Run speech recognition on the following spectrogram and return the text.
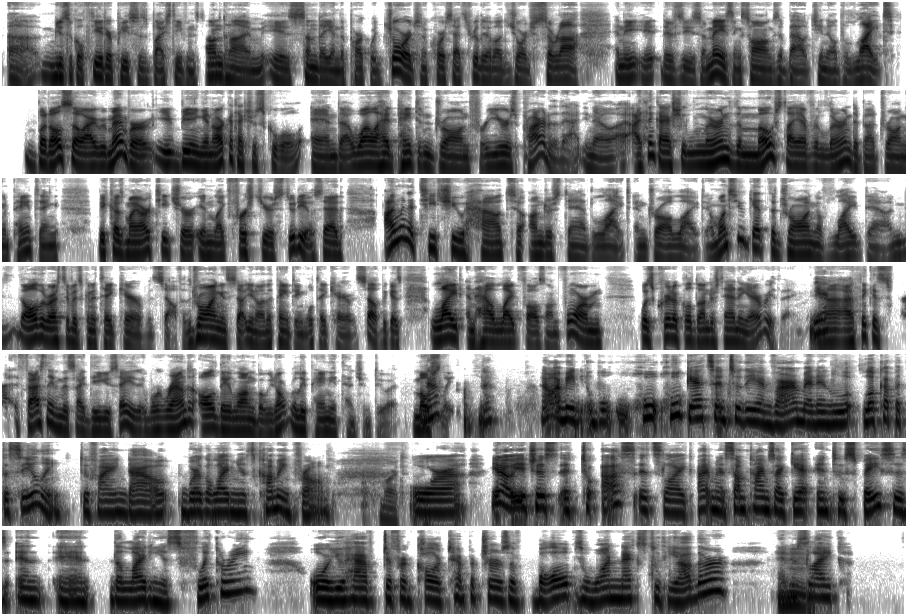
uh, musical theater pieces by Stephen Sondheim is Sunday in the Park with George, and of course, that's really about George Seurat. And the, it, there's these amazing songs about you know the light but also I remember being in architecture school, and uh, while I had painted and drawn for years prior to that, you know, I, I, think I actually learned the most I ever learned about drawing and painting because my art teacher in like first year studio said, "I'm going to teach you how to understand light and draw light, and once you get the drawing of light down, all the rest of it's going to take care of itself. The drawing and stuff, you know, and the painting will take care of itself because light and how light falls on form." was critical to understanding everything. Yeah. And I, I think it's fascinating this idea you say that we're around it all day long, but we don't really pay any attention to it mostly. No, no. No I mean, who who gets into the environment and look, look up at the ceiling to find out where the lighting is coming from? Right. Or you know, it just it, to us, it's like I mean, sometimes I get into spaces and and the lighting is flickering, or you have different color temperatures of bulbs one next to the other, and mm. it's like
